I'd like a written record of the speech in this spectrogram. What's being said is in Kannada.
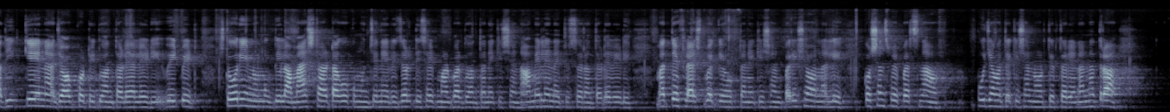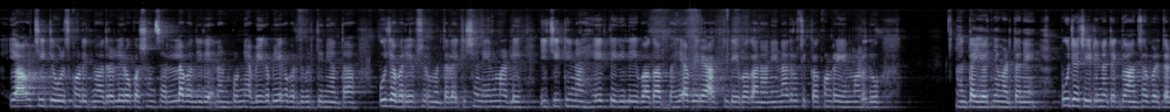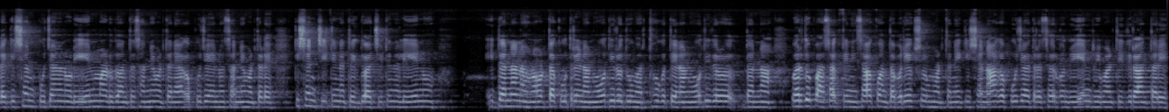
ಅದಕ್ಕೆ ನಾ ಜಾಬ್ ಕೊಟ್ಟಿದ್ದು ಅಂತಾಳೆ ಆ ಲೇಡಿ ವೆಯ್ಟ್ ವೆಯ್ಟ್ ಸ್ಟೋರಿ ಇನ್ನೂ ಮುಗ್ದಿಲ್ಲ. ಮ್ಯಾಚ್ ಸ್ಟಾರ್ಟ್ ಆಗೋಕ್ಕೂ ಮುಂಚೆನೇ ರಿಸಲ್ಟ್ ಡಿಸೈಡ್ ಮಾಡಬಾರ್ದು ಅಂತಾನೆ ಕಿಶನ್. ಆಮೇಲೆ ಏನಾಯಿತು ಸರ್ ಅಂತಾಳೆ ಲೇಡಿ ಮತ್ತೆ ಫ್ಲ್ಯಾಶ್ ಬ್ಯಾಕ್ಗೆ ಹೋಗ್ತಾನೆ ಕಿಶನ್. ಪರೀಕ್ಷಾ ಹಾಲ್ನಲ್ಲಿ ಕ್ವಶನ್ಸ್ ಪೇಪರ್ಸ್ನ ಪೂಜಾ ಮತ್ತು ಕಿಶನ್ ನೋಡ್ತಿರ್ತಾರೆ. ನನ್ನ ಹತ್ರ ಯಾವ ಚೀಟಿ ಉಳಿಸ್ಕೊಂಡಿದ್ನೋ ಅದರಲ್ಲಿರೋ ಕ್ವಶನ್ಸ್ ಎಲ್ಲ ಬಂದಿದೆ. ನನ್ನ ಪುಣ್ಯ, ಬೇಗ ಬೇಗ ಬರೆದು ಬಿಡ್ತೀನಿ ಅಂತ ಪೂಜಾ ಬರೆಯೋಕ್ಕೆ ಶುರು ಮಾಡ್ತಾಳೆ. ಕಿಶನ್, ಏನು ಮಾಡಲಿ? ಈ ಚೀಟಿನ ಹೇಗೆ ತೆಗಿಲಿ? ಇವಾಗ ಭಯ ಬೇರೆ ಆಗ್ತಿದೆ. ಇವಾಗ ನಾನೇನಾದರೂ ಸಿಕ್ಕಾಕೊಂಡ್ರೆ ಏನು ಮಾಡೋದು ಅಂತ ಯೋಚನೆ ಮಾಡ್ತಾನೆ. ಪೂಜಾ ಚೀಟಿನ ತೆಗೆದು ಆನ್ಸರ್ ಬರ್ತಾಳೆ. ಕಿಶನ್, ಪೂಜಾನ ನೋಡಿ ಏನು ಮಾಡೋದು ಅಂತ ಸನ್ನೆ ಮಾಡ್ತಾನೆ. ಆಗ ಪೂಜಾ ಏನೋ ಸನ್ನೆ ಮಾಡ್ತಾಳೆ. ಕಿಶನ್, ಚೀಟಿನ ತೆಗೆದು ಆ ಚೀಟಿನಲ್ಲಿ ಏನು ಇದನ್ನು ನಾನು ನೋಡ್ತಾ ಕೂತ್ರೆ ನಾನು ಓದಿರೋದು ಮರ್ತು ಹೋಗುತ್ತೆ. ನಾನು ಓದಿರೋದನ್ನು ಬರೆದು ಪಾಸಾಗ್ತೀನಿ ಸಾಕು ಅಂತ ಬರೆಯೋಕ್ಕೆ ಶುರು ಮಾಡ್ತಾನೆ. ಕಿಶನ್, ಆಗ ಪೂಜಾ ಹತ್ರ ಸರ್ ಬಂದು ಏನು ರೀ ಮಾಡ್ತಿದ್ದೀರಾ? ಅಂತಾರೆ.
